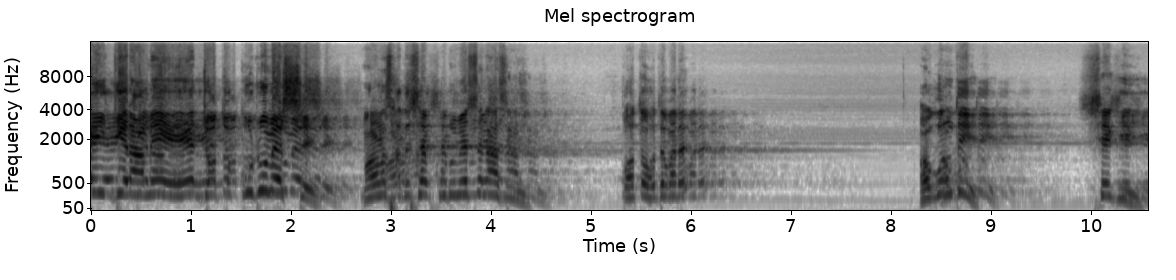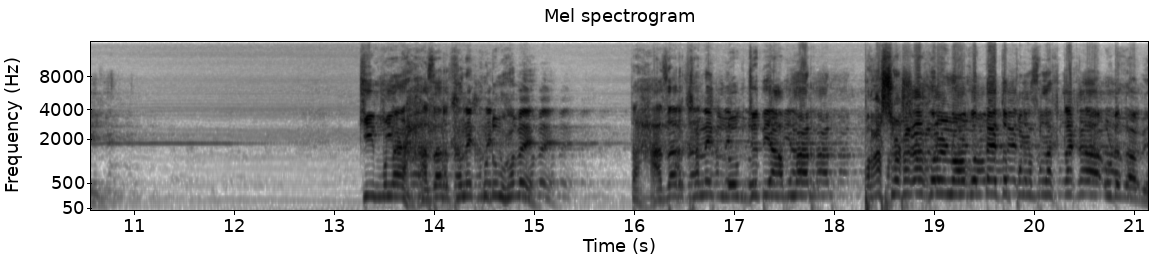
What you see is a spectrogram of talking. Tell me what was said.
এই গ্রামে যত কুটুম এসছে, মাওলানা সাদের সাহেব কুটুম এসছে না আসেনি? কত হতে পারে? অগুন্তি? সে কি? কি মনে হয় হাজার খানেক কুটুম হবে? তা হাজার খানেক লোক যদি আপনার পাঁচশো টাকা করে নগদ দেয়, তো পাঁচ লাখ টাকা উঠে যাবে।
